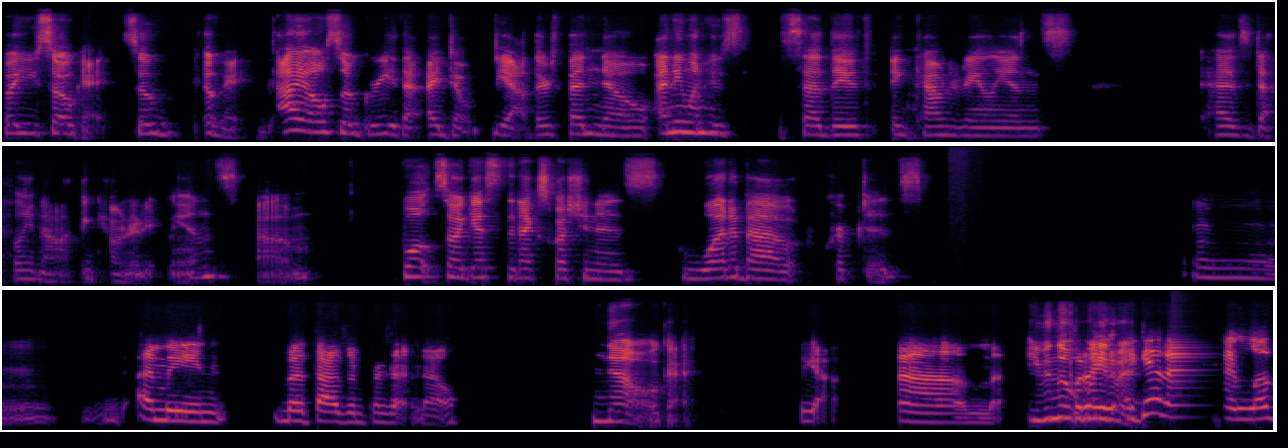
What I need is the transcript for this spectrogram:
but you so okay. So okay, I also agree that I don't. Yeah, there's been no anyone who's said they've encountered aliens has definitely not encountered aliens. Um, well, so I guess the next question is, what about cryptids? Mm, I mean, a thousand percent no. No, okay. Yeah. Um, Even though, but wait a I, again, I, I love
